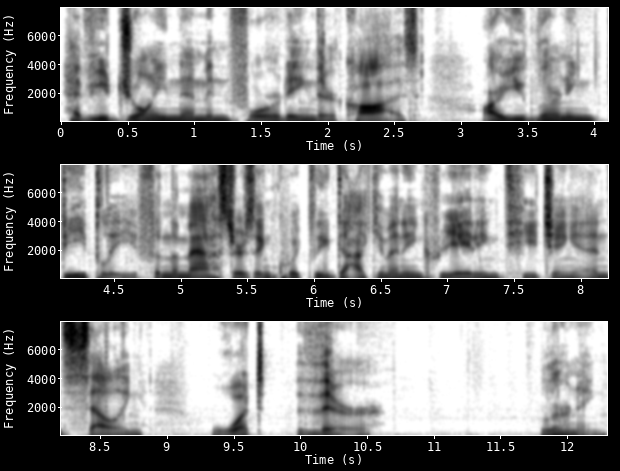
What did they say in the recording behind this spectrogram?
Have you joined them in forwarding their cause? Are you learning deeply from the masters and quickly documenting, creating, teaching, and selling what they're learning?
